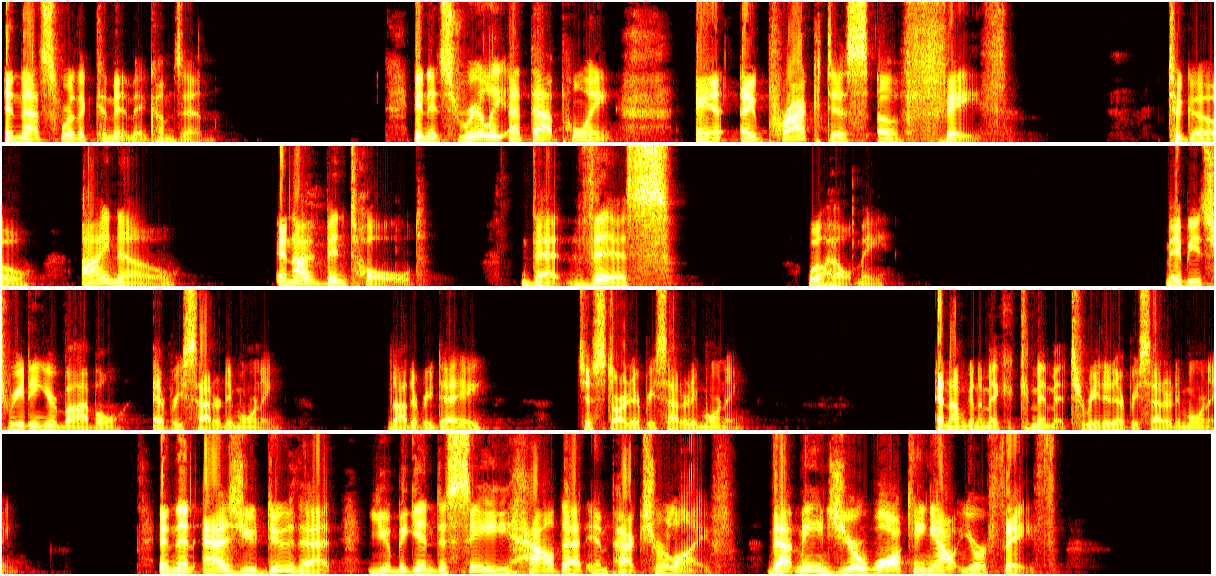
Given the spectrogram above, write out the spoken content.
And that's where the commitment comes in. And it's really at that point a, a practice of faith to go, I know, and I've been told that this will help me. Maybe it's reading your Bible every Saturday morning. Not every day, just start every Saturday morning. And I'm going to make a commitment to read it every Saturday morning. And then as you do that, you begin to see how that impacts your life. That means you're walking out your faith.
